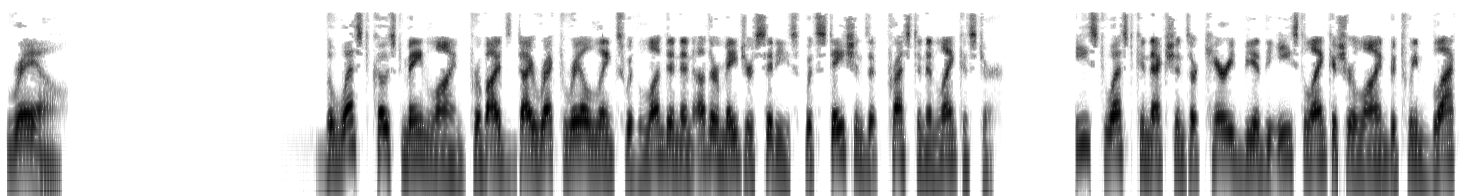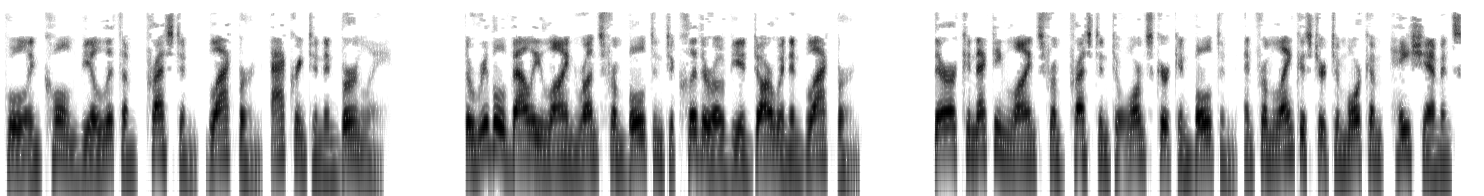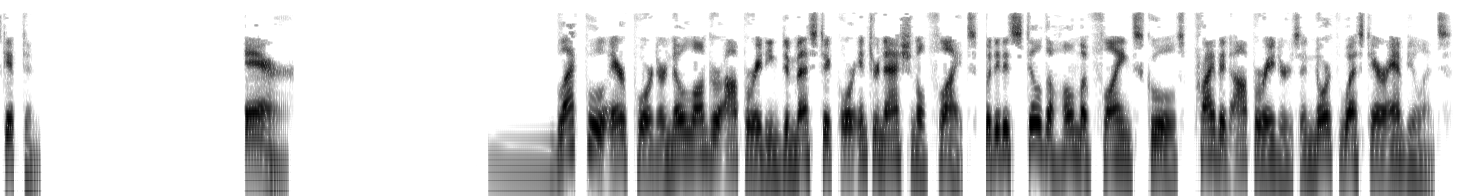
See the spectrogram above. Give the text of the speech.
Rail the West Coast Main Line provides direct rail links with London and other major cities, with stations at Preston and Lancaster. East-west connections are carried via the East Lancashire line between Blackpool and Colne via Lytham, Preston, Blackburn, Accrington and Burnley. The Ribble Valley line runs from Bolton to Clitheroe via Darwen and Blackburn. There are connecting lines from Preston to Ormskirk and Bolton, and from Lancaster to Morecambe, Heysham and Skipton. Air Blackpool Airport are no longer operating domestic or international flights, but it is still the home of flying schools, private operators and Northwest Air Ambulance.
